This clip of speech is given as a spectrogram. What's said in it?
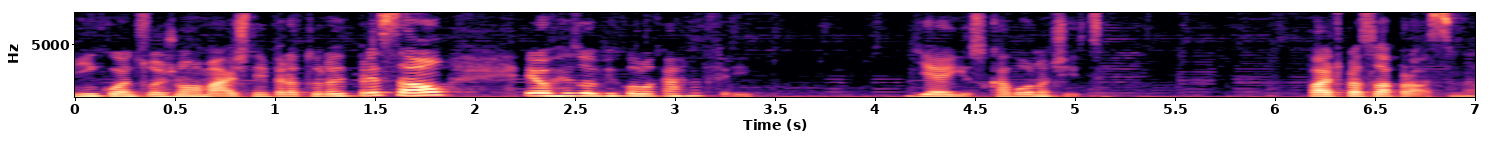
em condições normais temperatura e pressão, eu resolvi colocar no feio. E é isso, acabou a notícia. Pode pra sua próxima.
